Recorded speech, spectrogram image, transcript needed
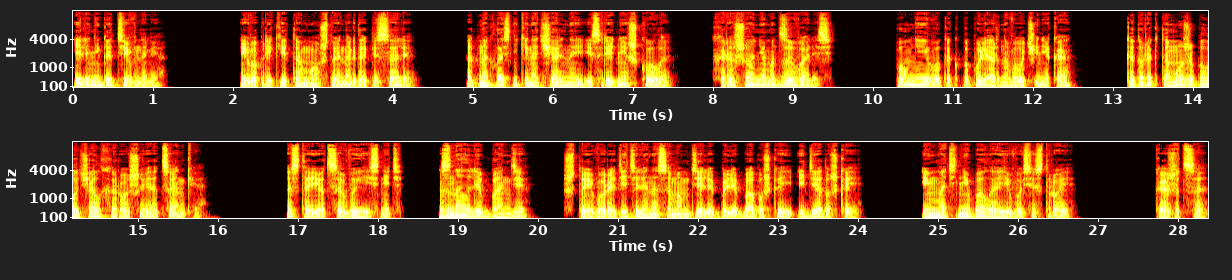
или негативными. И вопреки тому, что иногда писали, одноклассники начальной и средней школы хорошо о нем отзывались, помня его как популярного ученика который к тому же получал хорошие оценки. Остается выяснить, знал ли Банди, что его родители на самом деле были бабушкой и дедушкой, и мать не была его сестрой. Кажется,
